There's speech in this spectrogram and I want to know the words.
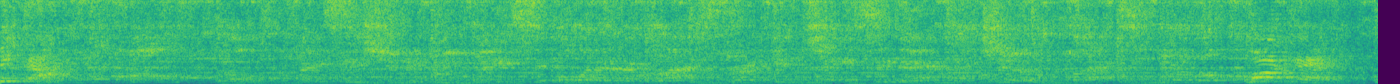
Figa. Forme.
